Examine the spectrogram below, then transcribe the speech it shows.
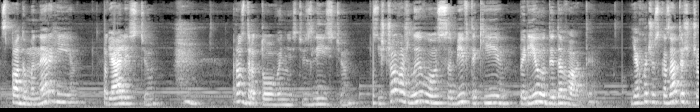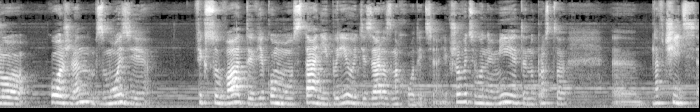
спадом енергії, вялістю, роздратованістю, злістю. І що важливо собі в такі періоди давати? Я хочу сказати, що кожен в змозі фіксувати, в якому стані і періоді зараз знаходиться. Якщо ви цього не вмієте, ну просто е, навчіться.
